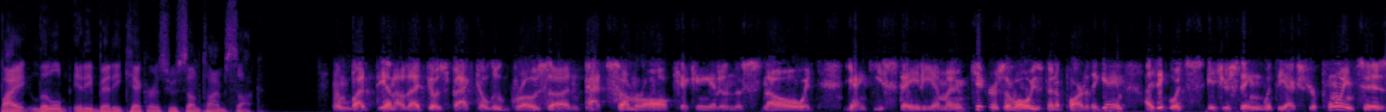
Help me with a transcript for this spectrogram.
by little itty-bitty kickers who sometimes suck. But you know that goes back to Lou Groza and Pat Summerall kicking it in the snow at Yankee Stadium. I mean, kickers have always been a part of the game. I think what's interesting with the extra points is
